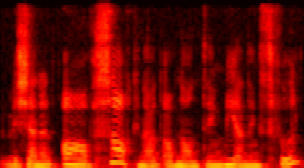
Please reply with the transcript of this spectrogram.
vi känner en avsaknad av någonting meningsfullt.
